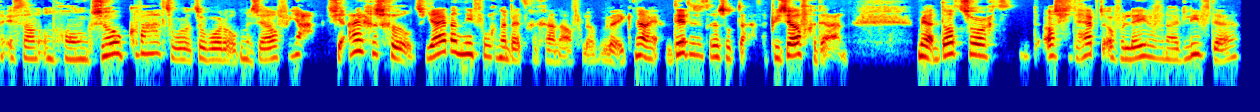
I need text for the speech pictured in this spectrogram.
is dan om gewoon zo kwaad te worden op mezelf. Ja, het is je eigen schuld. Jij bent niet vroeg naar bed gegaan de afgelopen week. Nou ja, dit is het resultaat. heb je zelf gedaan. Maar ja, dat zorgt, als je het hebt over leven vanuit liefde,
